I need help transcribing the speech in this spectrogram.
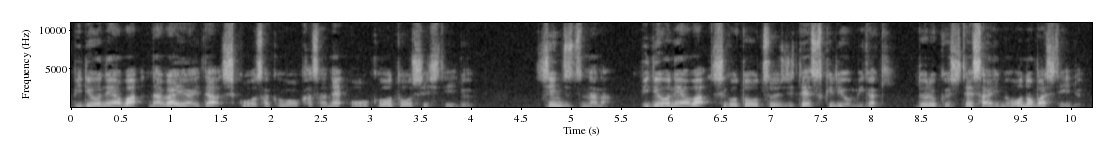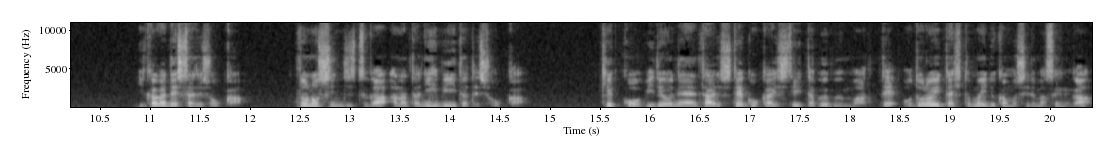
ビリオネアは長い間試行錯誤を重ね多くを投資している。真実7、ビリオネアは仕事を通じてスキルを磨き、努力して才能を伸ばしている。いかがでしたでしょうか？どの真実があなたに響いたでしょうか？結構ビリオネアに対して誤解していた部分もあって驚いた人もいるかもしれませんが、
